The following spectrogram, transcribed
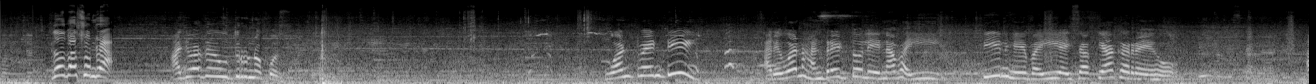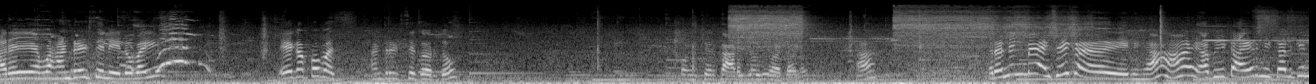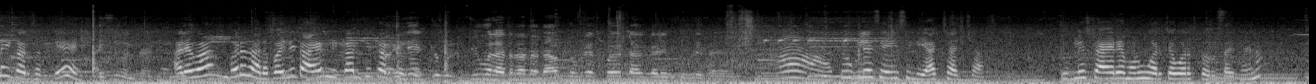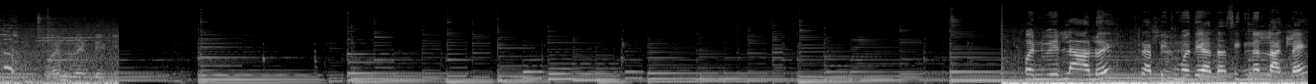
जाऊ बसून राहा अजिबात उतरू नकोस. वन ट्वेंटी अरे वन हंड्रेड तो लेना भाई. तीन है भाई ऐसा क्या कर रहे हो? अरे वो हंड्रेड से ले लो भाई. एक अप्पा बस हंड्रेड से कर दो. पंक्चर काट दो आता हाँ? रनिंग में ऐसे ही कर हाँ हाँ अभी टायर निकाल के नहीं कर सकते। अरे वाह बरं झालं पहिले टायर निकाल के करते है हाँ ट्यूबलेस आहे इसलिए अच्छा अच्छा। ट्यूबलेस टायर आहे म्हणून वरच्या वरच करू आहेत है ना? पनवेलला आलोय ट्रॅफिकमध्ये आता सिग्नल लागलाय.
